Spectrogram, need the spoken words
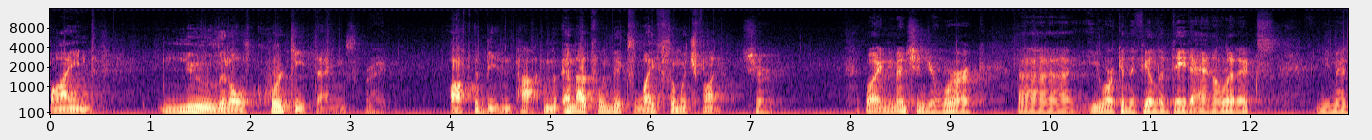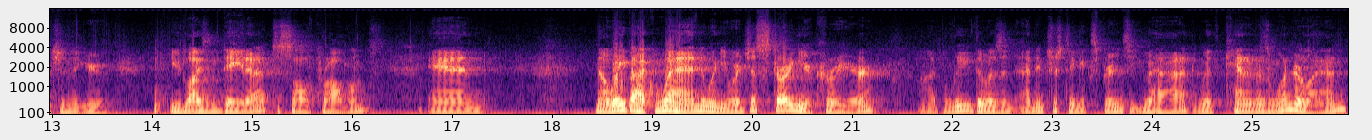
find new little quirky things Right. off the beaten path. And, and that's what makes life so much fun. Sure. Well, and you mentioned your work. Uh, you work in the field of data analytics, and you mentioned that you're utilizing data to solve problems. And now, way back when, when you were just starting your career, I believe there was an, an interesting experience that you had with Canada's Wonderland,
